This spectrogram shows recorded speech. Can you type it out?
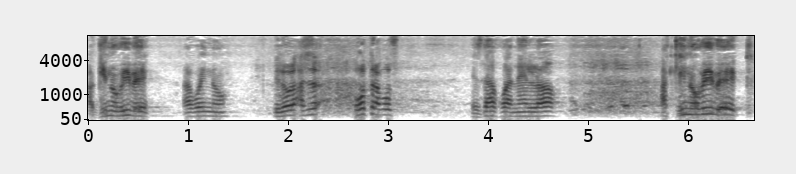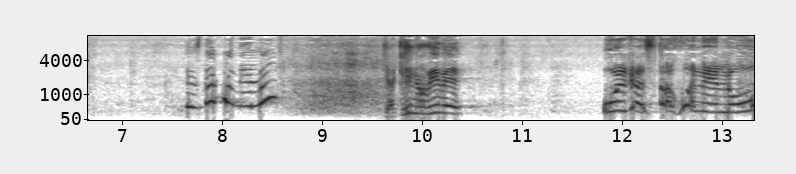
aquí no vive. Ah, bueno. Y luego haces otra voz, ¿está Juanelo? Aquí no vive. ¿Está Juanelo? Que aquí no vive. Oiga, ¿está Juanelo?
